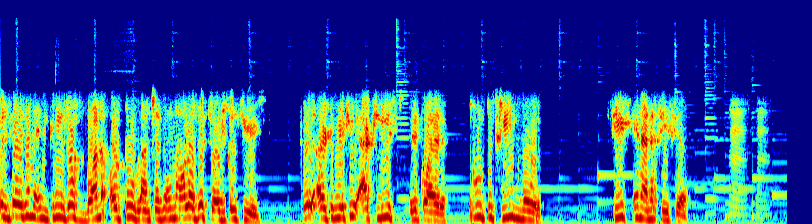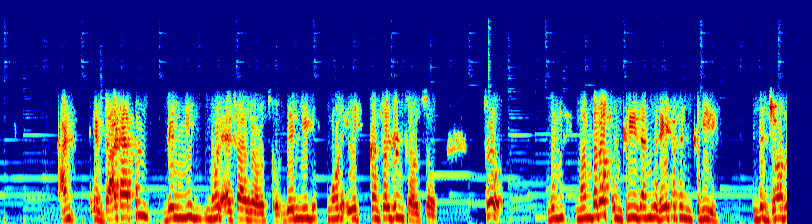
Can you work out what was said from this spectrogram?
If there is an increase of one or two branches in all of the surgical fields, will ultimately at least require two to three more seats in anesthesia. Mhm. And if that happens, they'll need more SRs also. They'll need more eight consultants also. So the number of increase and the rate of increase in the job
